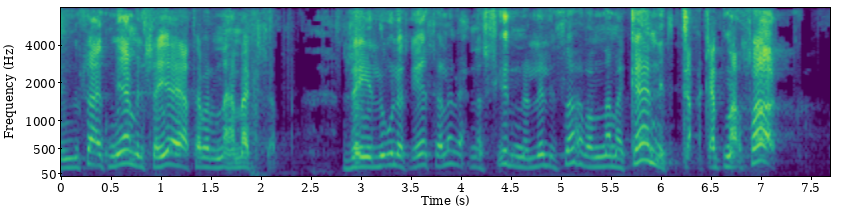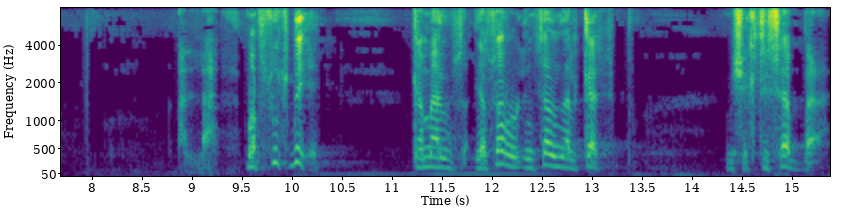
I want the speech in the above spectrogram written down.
إنه ساعة ما يعمل سيئة يعتبر إنها مكسب. زي اللي يقول لك يا سلام إحنا سهرنا الليل سهرة إنما كانت كانت ناقصاك. الله مبسوط به. كما يسر الإنسان من الكسب. مش اكتساب بقى.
